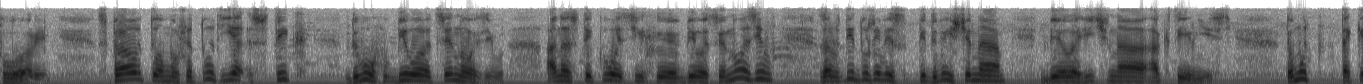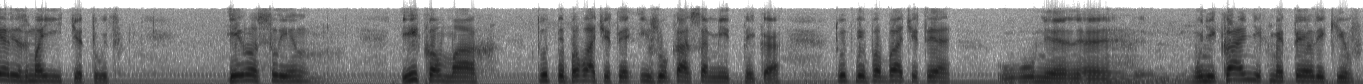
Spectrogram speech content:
флори. Справа в тому, що тут є стик двох біоцинозів, а на стику цих біоцинозів завжди дуже підвищена біологічна активність. Тому таке різмаїття тут. І рослин, і комах. Тут ви побачите і жука-самітника, тут ви побачите е, е, унікальних метеликів.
